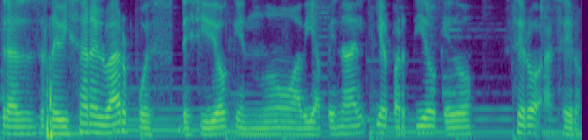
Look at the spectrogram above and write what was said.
tras revisar el VAR, pues decidió que no había penal y el partido quedó 0 a 0.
